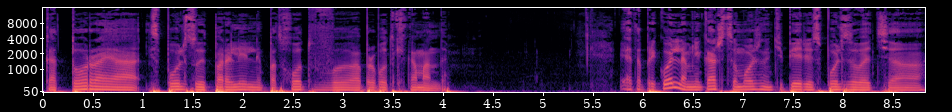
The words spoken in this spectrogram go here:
которая использует параллельный подход в обработке команды. Это прикольно. Мне кажется, можно теперь использовать э,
